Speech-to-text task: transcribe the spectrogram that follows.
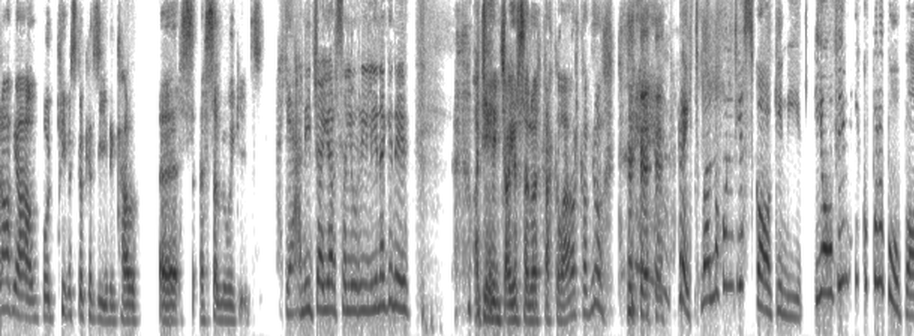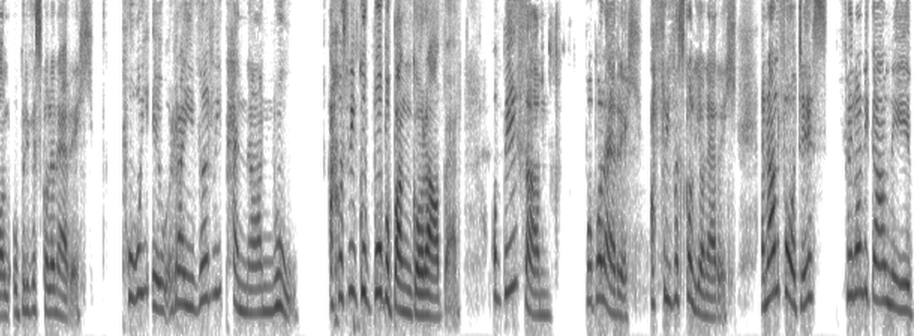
braf iawn bod Prifysgol Cyrdydd yn cael uh, y sylw i gyd. Ie, yeah, ni joio'r sylw rili really, na gynnu. A dyn, joio'r sylw'r crac o awr, cofiwch. Reit, wel mae hwn di ysgogi ni i ofyn i gwbl o bobl o brifysgolion eraill pwy yw rivalry penna nhw Achos ni'n gwybod bod Bangor aber. Ond beth am bobl eraill, a phrifysgolion eraill? Yn anffodus, ffilon ni gael neb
